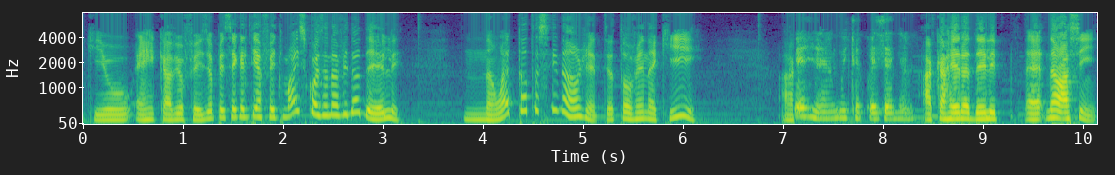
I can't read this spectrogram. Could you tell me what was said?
que o Henry Cavill fez. Eu pensei que ele tinha feito mais coisa na vida dele. Não é tanto assim não, gente. Eu tô vendo aqui a, é, muita coisa não. A carreira dele. É, não, assim,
